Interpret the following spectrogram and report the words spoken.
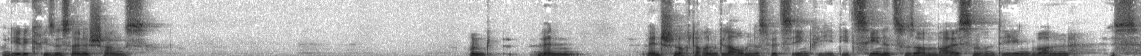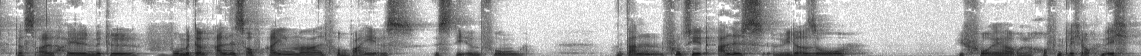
Und jede Krise ist eine Chance. Und wenn Menschen noch daran glauben, dass wir jetzt irgendwie die Zähne zusammenbeißen und irgendwann ist das Allheilmittel, womit dann alles auf einmal vorbei ist, ist die Impfung. Und dann funktioniert alles wieder so wie vorher oder hoffentlich auch nicht.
